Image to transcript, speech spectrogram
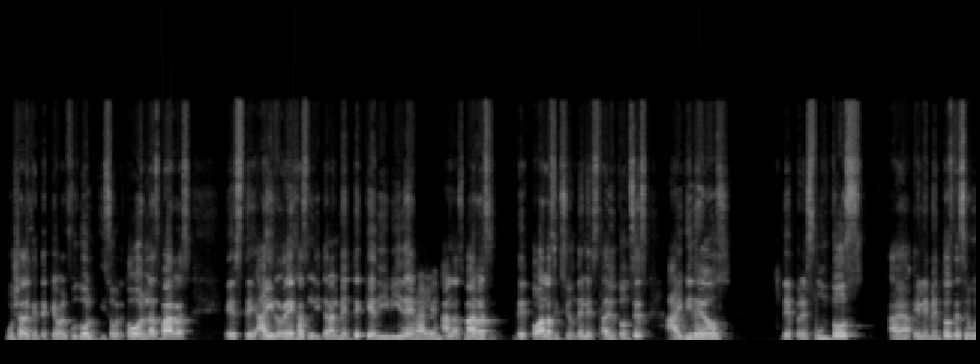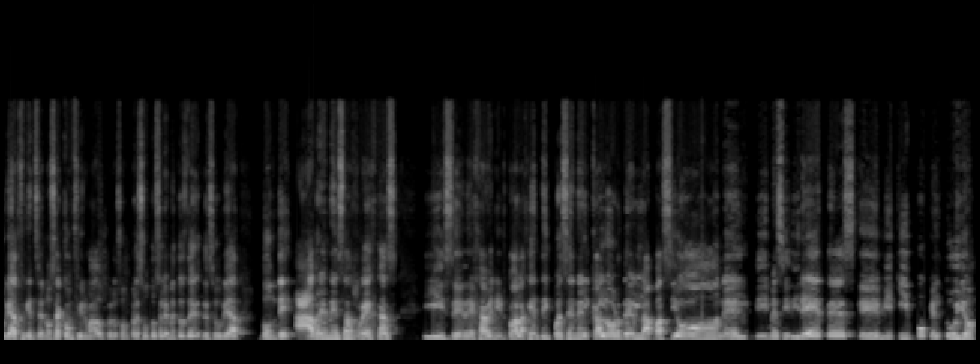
mucha de la gente que va al fútbol y sobre todo en las barras, este, hay rejas literalmente que dividen Órale. a las barras de toda la sección del estadio. Entonces, hay videos de presuntos ah, elementos de seguridad, fíjense, no se ha confirmado, pero son presuntos elementos de, de seguridad donde abren esas rejas y se deja venir toda la gente y pues en el calor de la pasión, el dimes y diretes, que mi equipo, que el tuyo,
